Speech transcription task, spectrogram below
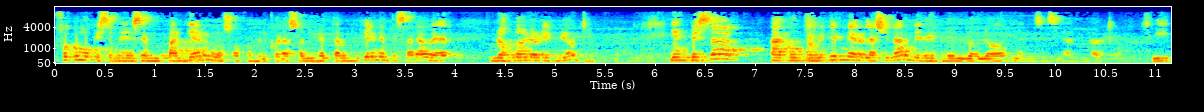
fue como que se me desempañaron los ojos del corazón y me permitieron empezar a ver los dolores de otro. Y empezar a comprometerme a relacionarme desde el dolor y la necesidad del otro. ¿Sí?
